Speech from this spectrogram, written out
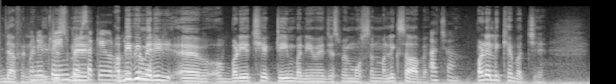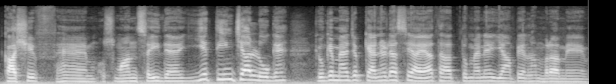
डेफिनेटली अभी भी मेरी बड़ी अच्छी एक टीम बनी हुई है जिसमें मोहसन मलिक साहब है। अच्छा। पढ़े लिखे बच्चे। हैं काशिफ हैं उस्मान सईद हैं ये तीन चार लोग हैं क्योंकि मैं जब कनाडा से आया था तो मैंने यहाँ पे अलहमरा में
